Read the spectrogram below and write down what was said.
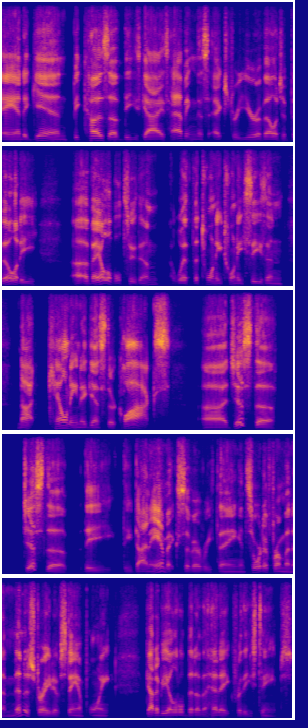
and again, because of these guys having this extra year of eligibility uh, available to them with the 2020 season not counting against their clocks, uh, just the just the the the dynamics of everything and sort of from an administrative standpoint got to be a little bit of a headache for these teams.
